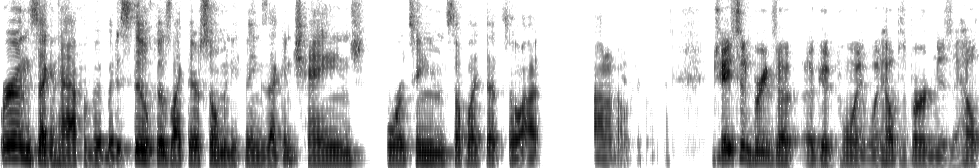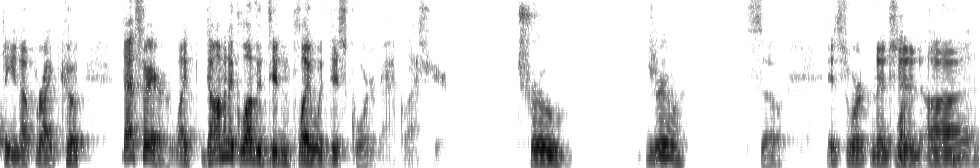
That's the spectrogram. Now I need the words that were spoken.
we're in the second half of it, but it still feels like there's so many things that can change for a team and stuff like that. So I, I don't know. Jason brings up a good point. What helps Burden is a healthy and upright Cook. That's fair. Like Dominic Lovett didn't play with this quarterback last year. True. True. Yeah. So it's worth mentioning. Uh,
